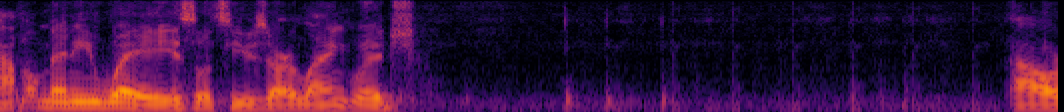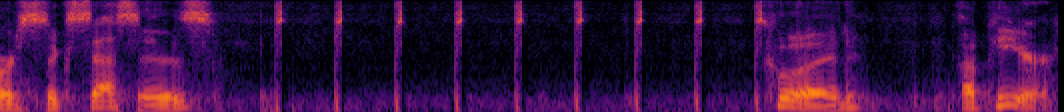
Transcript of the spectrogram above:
how many ways, let's use our language, our successes could appear.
